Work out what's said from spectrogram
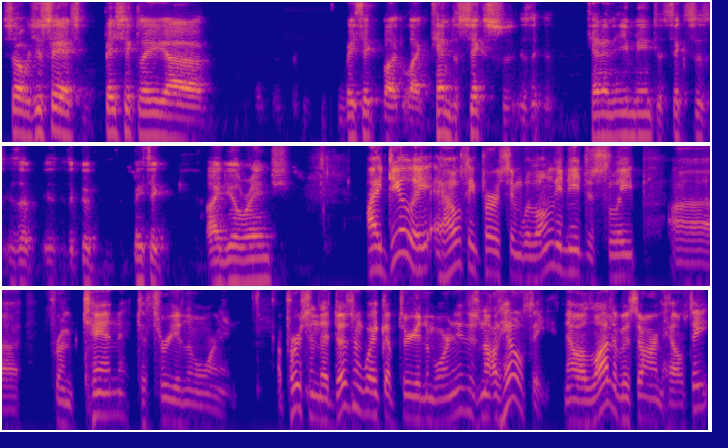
So would you say it's basically uh, basic, but like 10 to 6? Is it 10 in the evening to 6 is, is, a, is a good basic ideal range? Ideally, a healthy person will only need to sleep uh, from 10 to 3 in the morning. A person that doesn't wake up 3 in the morning is not healthy. Now, a lot of us aren't healthy.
